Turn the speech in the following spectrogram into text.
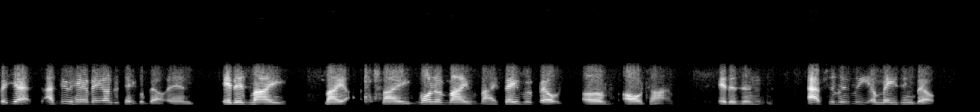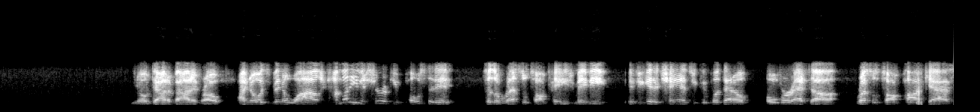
but yes, I do have a Undertaker belt, and it is my my my one of my my favorite belts of all time. It is an absolutely amazing belt. No doubt about it, bro. I know it's been a while. I'm not even sure if you posted it to the Wrestle Talk page. Maybe if you get a chance, you can put that up over at uh, Wrestle Talk Podcast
